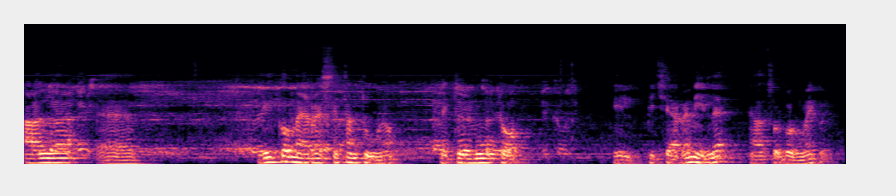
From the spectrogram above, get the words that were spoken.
al eh, Licom R71, metto in muto il PCR 1000 e alzo il volume qui.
